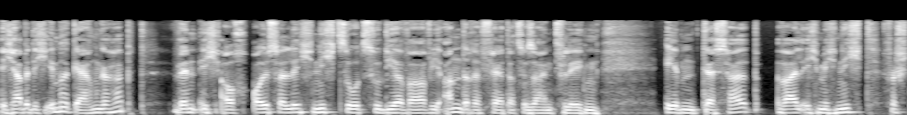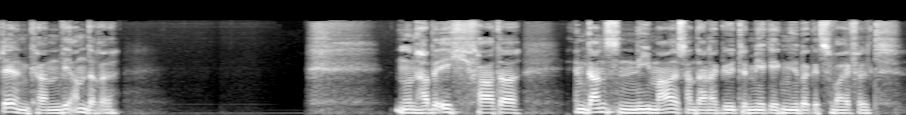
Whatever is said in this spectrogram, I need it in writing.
ich habe dich immer gern gehabt, wenn ich auch äußerlich nicht so zu dir war, wie andere Väter zu sein pflegen, eben deshalb, weil ich mich nicht verstellen kann wie andere. Nun habe ich, Vater, im Ganzen niemals an deiner Güte mir gegenüber gezweifelt,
